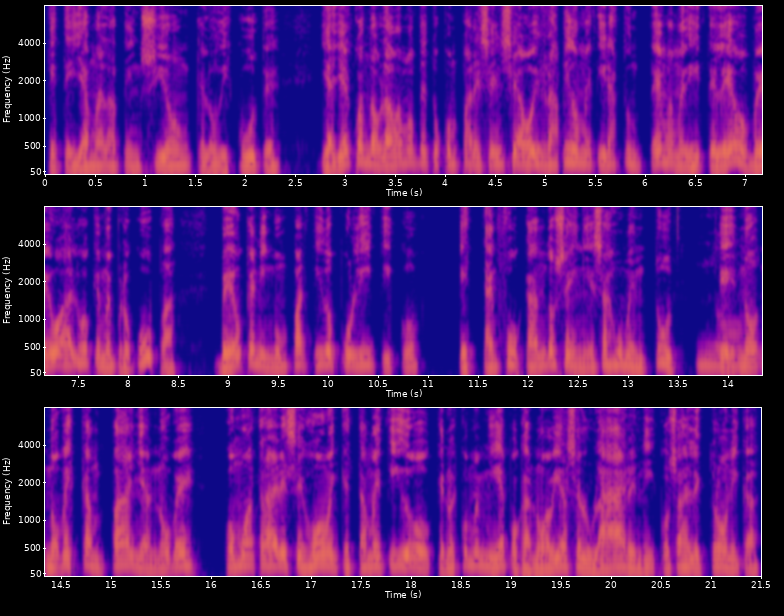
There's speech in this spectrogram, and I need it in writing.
que te llama la atención, que lo discutes. Y ayer cuando hablábamos de tu comparecencia hoy, rápido me tiraste un tema, me dijiste, Leo, veo algo que me preocupa. Veo que ningún partido político está enfocándose en esa juventud. Eh, no, no, ves campaña, no ves cómo atraer ese joven que está metido, que no es como en mi época, no había celulares ni cosas electrónicas.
